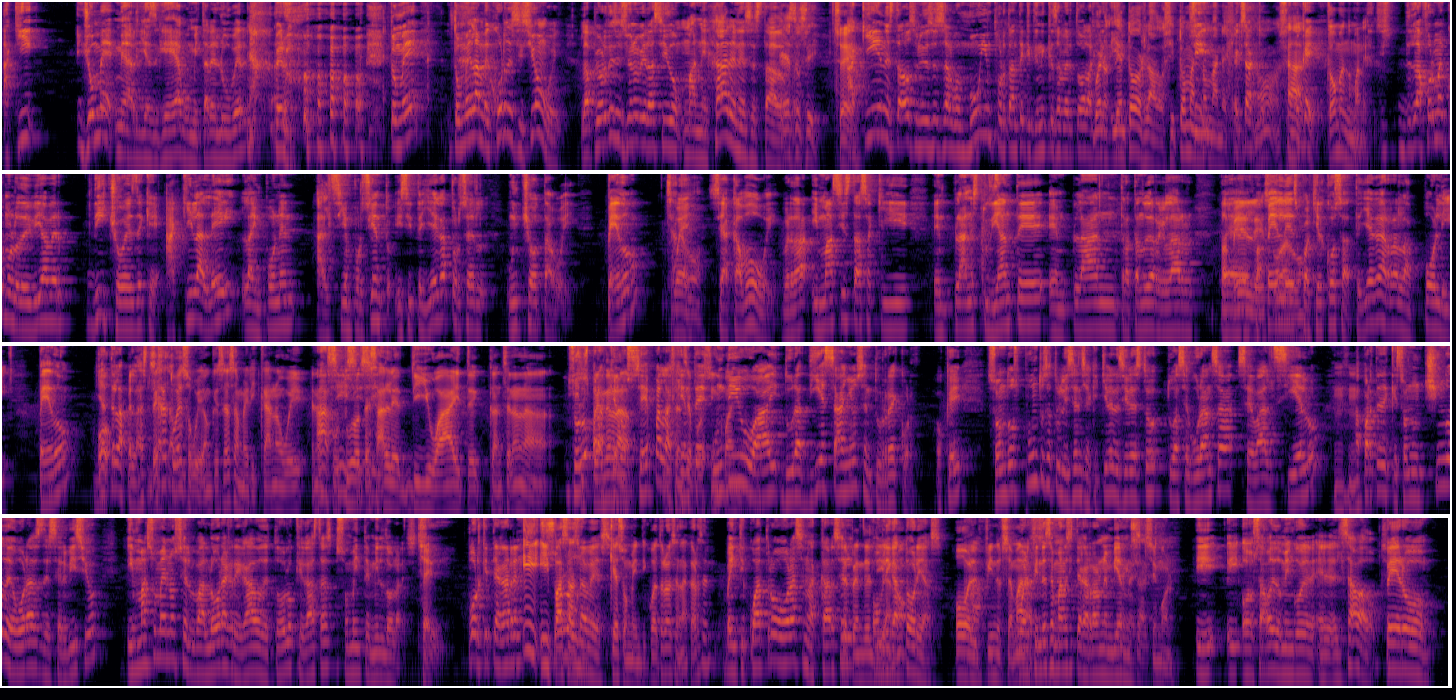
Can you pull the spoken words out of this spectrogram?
aquí yo me, me arriesgué a vomitar el Uber, pero tomé, tomé la mejor decisión, güey. La peor decisión hubiera sido manejar en ese estado. Eso sí. Sí. Aquí en Estados Unidos eso es algo muy importante que tiene que saber toda la Bueno, gente. y en todos lados, si toman, Sí, no manejen. exacto. ¿no? O sea, Ah, ok. Toma, no manejes. La forma en como lo debía haber dicho es de que aquí la ley la imponen al 100%. Y si te llega a torcer un chota, güey, pedo, Se güey, acabó. se acabó, güey, ¿verdad? Y más si estás aquí en plan estudiante, en plan tratando de arreglar Papeles o papeles algo. cualquier cosa. Te llega a agarrar la poli, pedo, ya te la pelaste. Deja tú eso, güey. Aunque seas americano, güey. En Ah, el sí, futuro sí, te sí. sale DUI, te cancelan la. Solo para que la lo sepa la gente, un años. DUI dura 10 años en tu récord, ¿ok? Son dos puntos a tu licencia. ¿Qué quiere decir esto? Tu aseguranza se va al cielo, aparte de que son un chingo de horas de servicio y más o menos el valor agregado de todo lo que gastas son 20 mil dólares. Sí. Porque te agarren Y, y solo pasas. una vez. ¿Qué son? ¿24 horas en la cárcel? 24 horas en la cárcel Depende del día, ¿no? obligatorias. O el Ajá. fin de semana. O el fin de semana si te agarraron en viernes. Exacto. Simón. Y, y- o sábado y domingo el, el- el sábado. Pero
